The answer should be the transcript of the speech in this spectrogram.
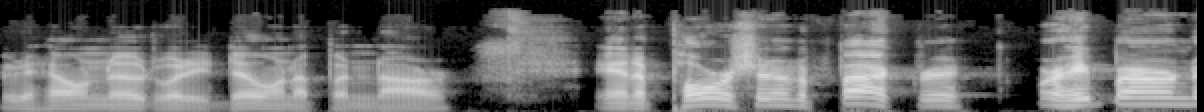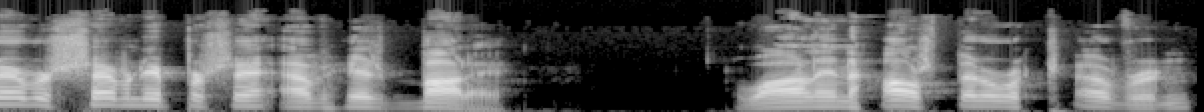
Who the hell knows what he's doing up in there? In a portion of the factory where he burned over 70% of his body. While in hospital recovering,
